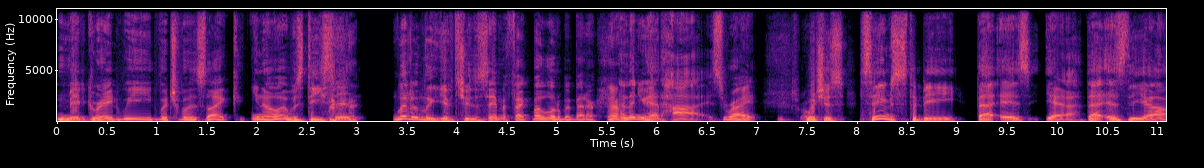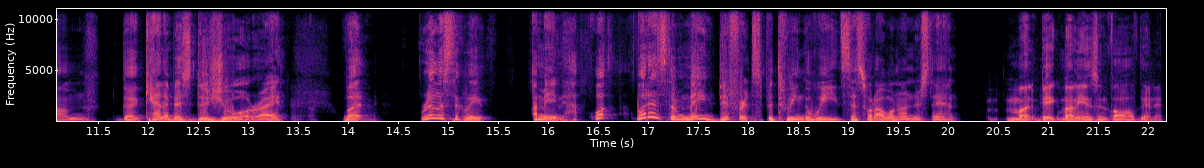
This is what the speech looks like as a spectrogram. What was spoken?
mid grade weed, which was like you know it was decent. Literally gives you the same effect, but a little bit better. Yeah. And then you had highs, right? which is seems to be that is yeah that is the um the cannabis du jour right but realistically i mean what what is the main difference between the weeds that's what i want to understand Mon- big money is involved in it.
